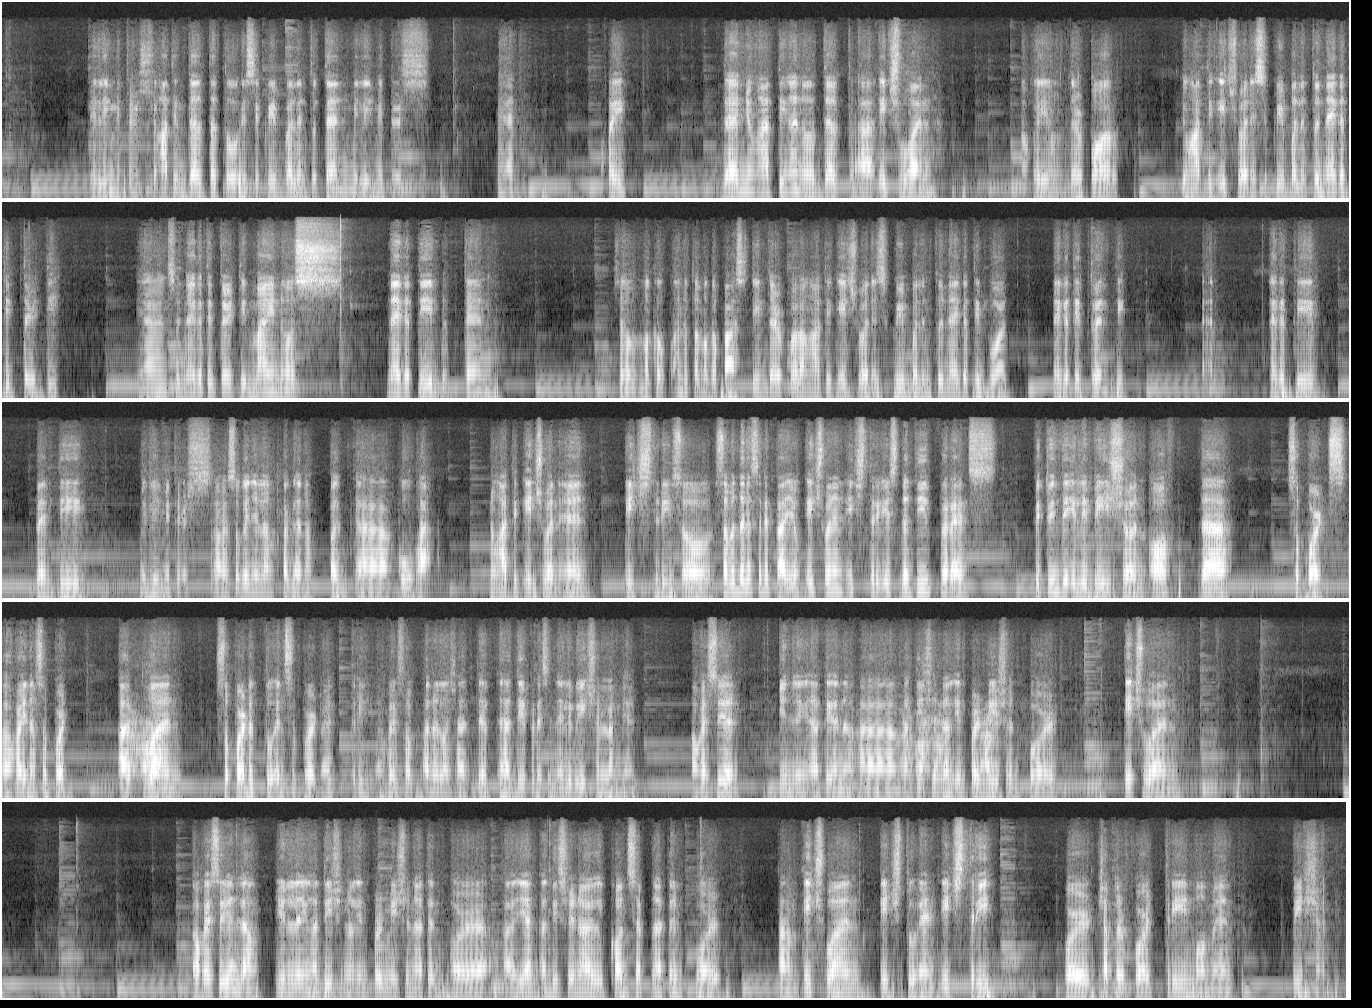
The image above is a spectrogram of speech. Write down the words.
millimeters. Yung ating delta 2 is equivalent to 10 millimeters. Ayan. Okay? Then, yung ating ano, delta uh, H1, okay, yung, therefore, yung ating H1 is equivalent to negative 30. Ayan. So, negative 30 minus negative 10. So, mag, ano to, magka-positive. Therefore, ang ating H1 is equivalent to negative what? Negative 20. Yan. Negative 20 millimeters. Okay, so, ganyan lang pag, ano, pag uh, kuha ng ating H1 and H3. So, sa madaling salita, yung H1 and H3 is the difference between the elevation of the supports. Okay, ng support at 1, support at 2, and support at 3. Okay, so ano lang siya, uh, difference in elevation lang yan. Okay, so yun yun lang ating ano, um, additional information for H1. Okay, so yun lang. Yun lang yung additional information natin or uh, yeah, additional concept natin for um, H1, H2, and H3 for chapter 4, 3 moment equation.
